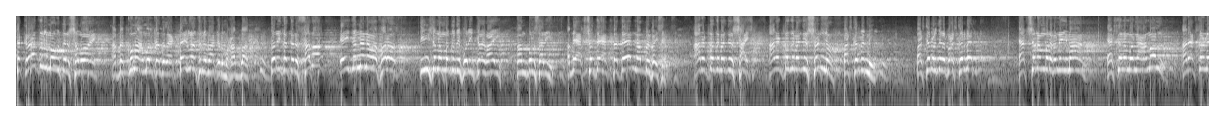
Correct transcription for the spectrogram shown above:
সাকরাতুল মৌতের সময় আপনার কোনো আমল কাজে একটাই হলো ছিল বাকের মহাব্বত। তরিকতের সাবক এই জন্য নেওয়া ফরজ। তিনশো নম্বর যদি পরীক্ষা হয় ভাই কম্পালসারি আপনি একশোতে একটাতে নব্বই পাইছেন আর একটাতে পাইছেন ষাট আর একটাতে পাইছেন শূন্য, পাশ করবেন নি পাশ করবেন যারা পাশ করবেন? একশো নম্বর হলে ইমান, একশো নম্বর হলে আমল, আর একশো হলো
